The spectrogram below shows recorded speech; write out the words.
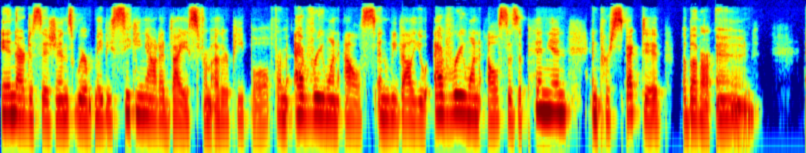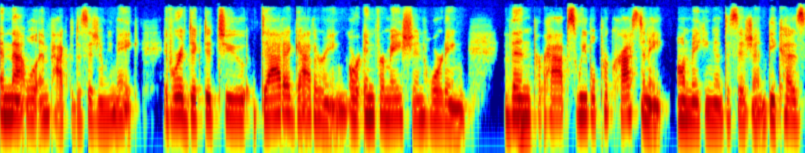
in our decisions, we're maybe seeking out advice from other people, from everyone else, and we value everyone else's opinion and perspective above our own and that will impact the decision we make. If we're addicted to data gathering or information hoarding, then mm. perhaps we will procrastinate on making a decision because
